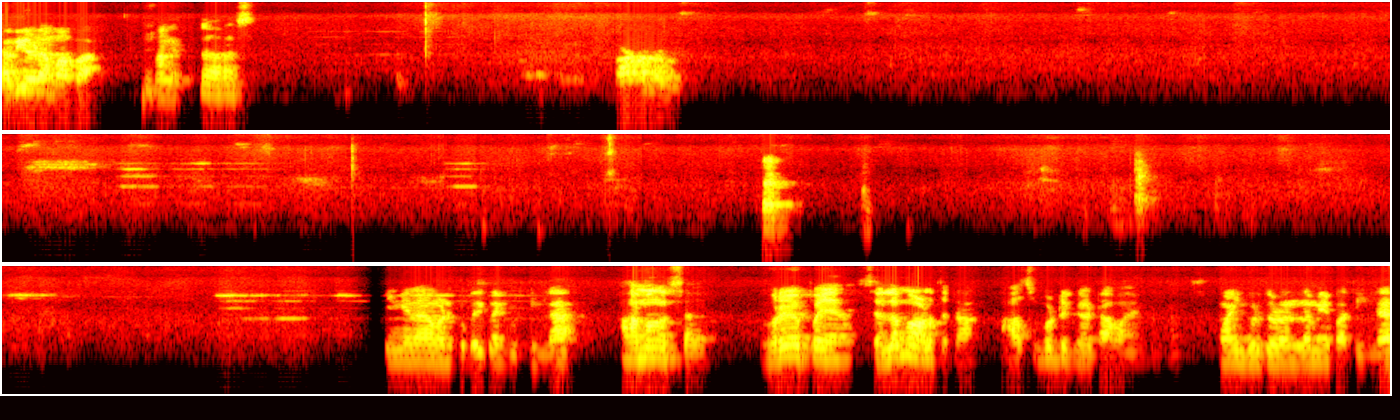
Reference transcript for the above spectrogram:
கவியோட அம்மா அப்பா. வாங்க. வரேன். சார் நீங்க தான் அவனுக்கு பைக் வாங்கி கொடுத்தீங்களா? ஆமாங்க சார். ஒரே பையன் செல்லமா வளர்த்துட்டான். ஆசைப்பட்டு கேட்டா வாங்கி கொடுத்தேன். வாங்கி கொடுத்தோட நிலைமையை பார்த்தீங்களா?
